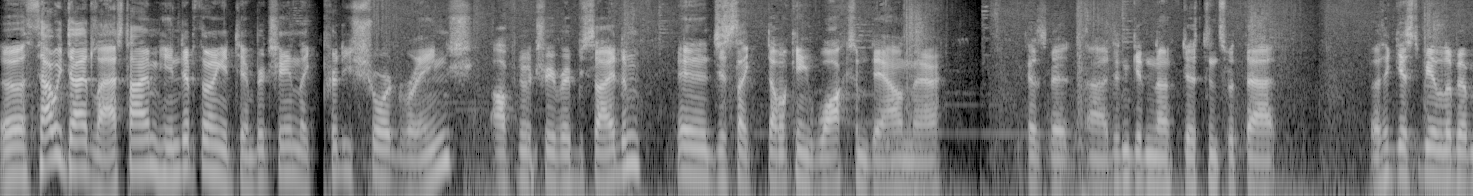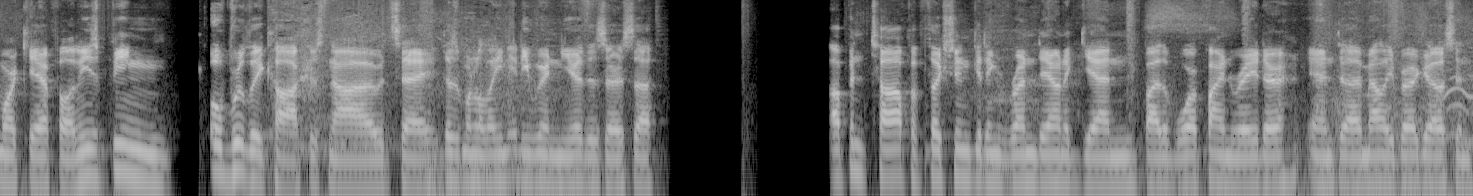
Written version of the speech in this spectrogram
Uh, that's how he died last time. He ended up throwing a timber chain like pretty short range off into a tree right beside him, and just like Double King walks him down there because of it. Uh, didn't get enough distance with that. I think he has to be a little bit more careful, and he's being overly cautious now. I would say doesn't want to lane anywhere near this Ursa. Up in top, Affliction getting run down again by the Warpine Raider and uh, Mally Burgos, and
